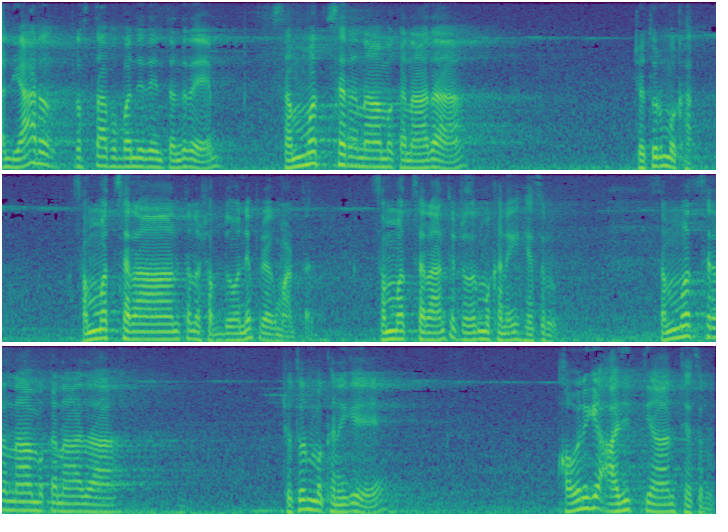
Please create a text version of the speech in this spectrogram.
ಅಲ್ಲಿ ಯಾರು ಪ್ರಸ್ತಾಪ ಬಂದಿದೆ ಅಂತಂದರೆ ಸಂವತ್ಸರ ನಾಮಕನಾದ ಚತುರ್ಮುಖ. ಸಂವತ್ಸರ ಅಂತನೋ ಶಬ್ದವನ್ನೇ ಪ್ರಯೋಗ ಮಾಡ್ತಾರೆ. ಸಂವತ್ಸರ ಅಂತ ಚತುರ್ಮುಖನಿಗೆ ಹೆಸರು. ಸಂವತ್ಸರ ನಾಮಕನಾದ ಚತುರ್ಮುಖನಿಗೆ ಅವನಿಗೆ ಆದಿತ್ಯ ಅಂತ ಹೆಸರು.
